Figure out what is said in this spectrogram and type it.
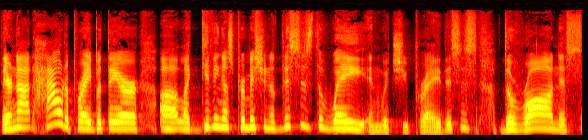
they're not how to pray, but they are uh, like giving us permission of this is the way in which you pray. This is the rawness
